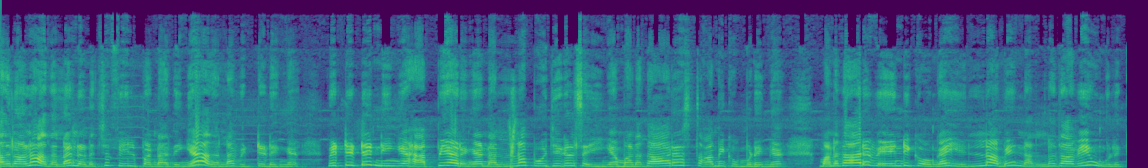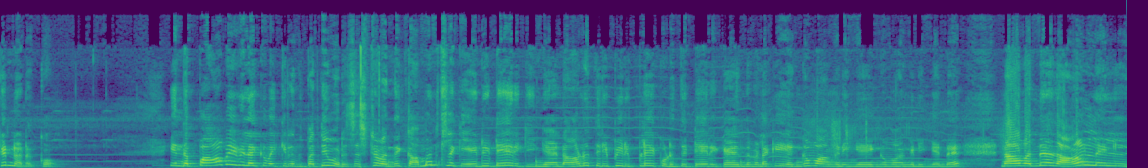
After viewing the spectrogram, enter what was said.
அதனால் அதெல்லாம் நினச்சி ஃபீல் பண்ணாதீங்க. அதெல்லாம் விட்டுடுங்க. விட்டுட்டு நீங்கள் ஹாப்பியாக இருங்க. நல்லா பூஜைகள் செய்யுங்க. மனதார சாமி கும்பிடுங்க. மனதார வேண்டிக்கோங்க. எல்லாமே நல்லதாகவே உங்களுக்கு நடக்கும். இந்த பாவை விளக்கு வைக்கிறது பற்றி ஒரு சிஸ்டர் வந்து கமெண்ட்ஸில் கேட்டுகிட்டே இருக்கீங்க. நானும் திருப்பி ரிப்ளை கொடுத்துட்டே இருக்கேன். இந்த விளக்கு எங்கே வாங்குனீங்க எங்கே வாங்குனீங்கன்னு. நான் வந்து அது ஆன்லைனில்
